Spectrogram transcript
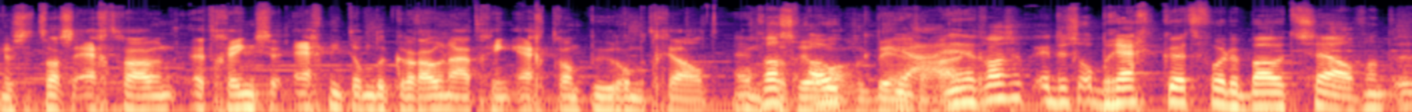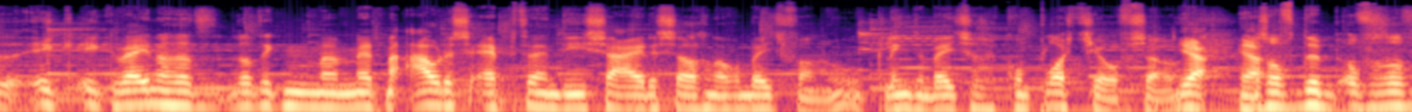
Dus het was echt gewoon, het ging ze echt niet om de corona, het ging echt gewoon puur om het geld. Het om was zoveel ook, mogelijk binnen te ja, en het was ook dus oprecht kut voor de boot zelf. Want eh, ik, ik weet nog dat, dat ik me met mijn ouders appte en die zeiden zelfs nog een beetje van... Oeh, klinkt een beetje als een complotje of zo. Ja, ja. Alsof, de, of alsof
